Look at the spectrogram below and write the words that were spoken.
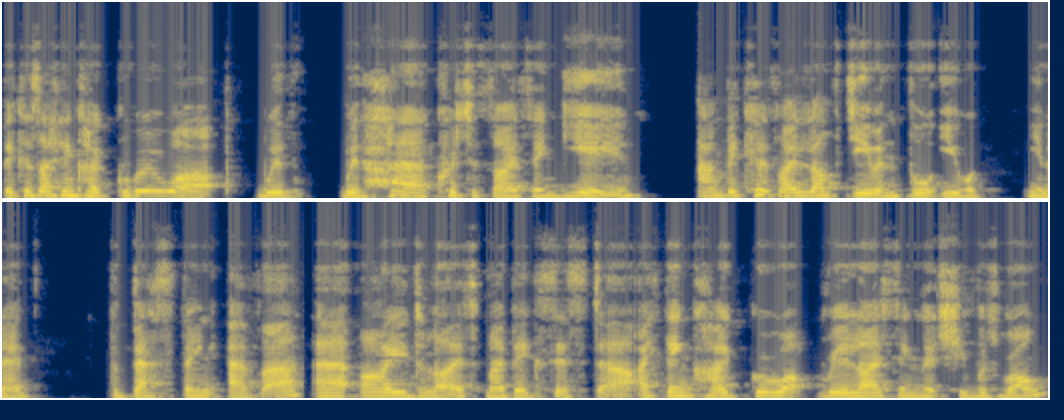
because I think I grew up with, with her criticizing you. And because I loved you and thought you were, you know, the best thing ever, uh, idolized my big sister. I think I grew up realizing that she was wrong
